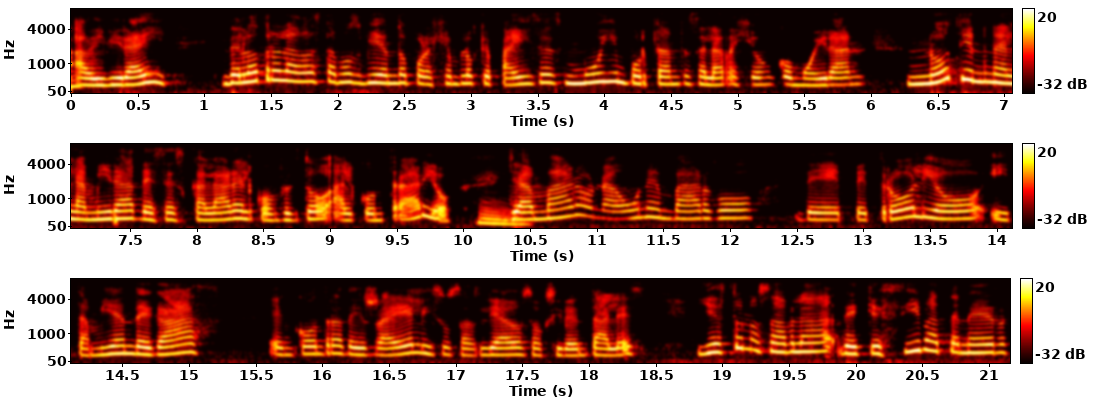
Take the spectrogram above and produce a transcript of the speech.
a vivir ahí. Del otro lado estamos viendo, por ejemplo, que países muy importantes de la región como Irán no tienen en la mira desescalar el conflicto, al contrario, llamaron a un embargo de petróleo y también de gas en contra de Israel y sus aliados occidentales. Y esto nos habla de que sí va a tener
